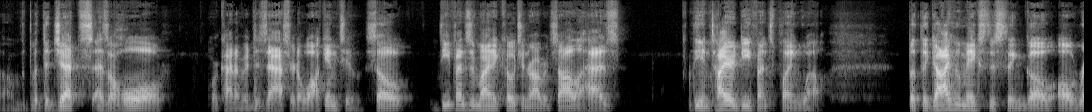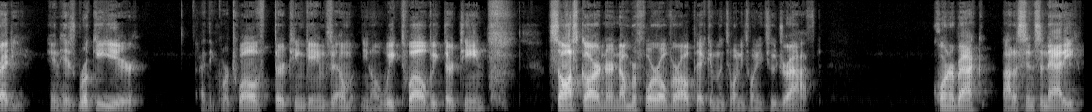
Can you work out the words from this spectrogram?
Um, but, but the Jets as a whole were kind of a disaster to walk into. So defensive minded coach and Robert Saleh has the entire defense playing well. But the guy who makes this thing go already in his rookie year, I think we're 12, 13 games, um, you know, week 12, week 13. Sauce Gardner, number four overall pick in the 2022 draft. Cornerback out of Cincinnati.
